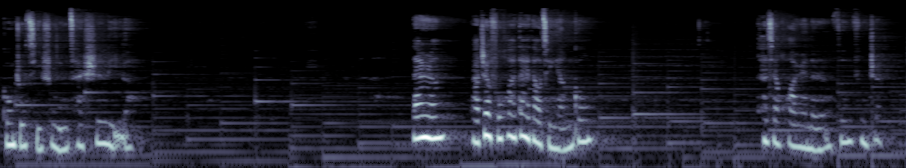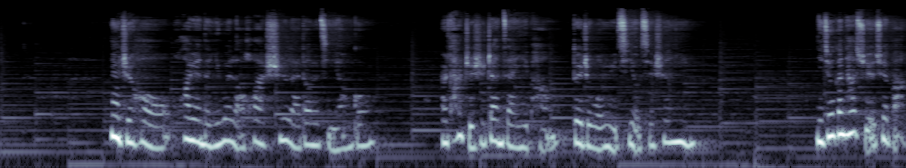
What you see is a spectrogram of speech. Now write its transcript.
公主请恕奴才失礼了。来人，把这幅画带到景阳宫。他向画院的人吩咐着。那之后，画院的一位老画师来到了景阳宫，而他只是站在一旁，对着我，语气有些生硬：“你就跟他学学吧。”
